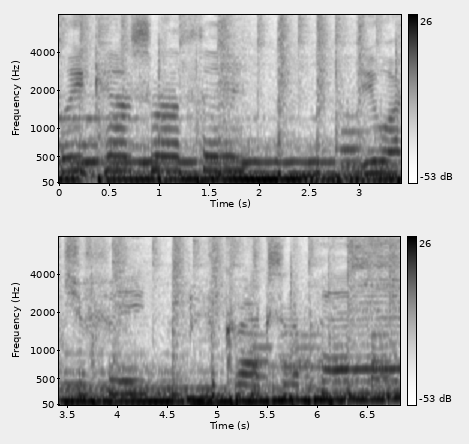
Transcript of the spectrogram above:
where you can't smell a thing. You watch your feet for cracks in the pavement.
